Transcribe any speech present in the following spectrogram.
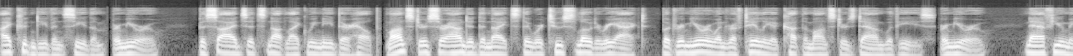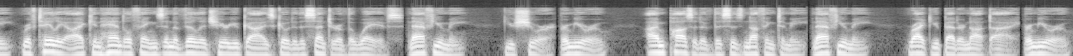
I couldn't even see them. Rimuru. Besides it's not like we need their help. Monsters surrounded the knights they were too slow to react, but Rimuru and Raphtalia cut the monsters down with ease. Rimuru. Naofumi, Raphtalia I can handle things in the village here you guys go to the center of the waves. Naofumi. You sure? Rimuru. I'm positive this is nothing to me. Naofumi. Right you better not die. Rimuru.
